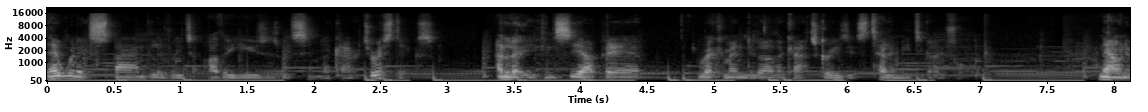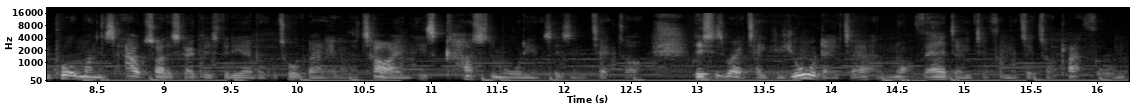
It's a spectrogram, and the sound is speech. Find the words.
Then we'll expand delivery to other users with similar characteristics. And look, you can see up here, recommended other categories it's telling me to go for. Now, an important one that's outside the scope of this video, but we'll talk about it another time, is custom audiences in TikTok. This is where it takes your data and not their data from the TikTok platform,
